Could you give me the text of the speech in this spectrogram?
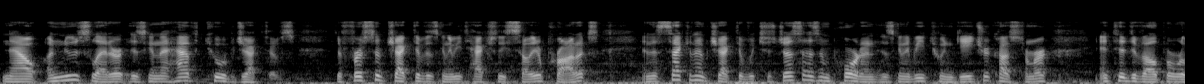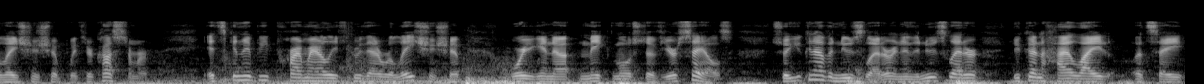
Now, a newsletter is going to have two objectives. The first objective is going to be to actually sell your products, and the second objective, which is just as important, is going to be to engage your customer and to develop a relationship with your customer. It's going to be primarily through that relationship where you're going to make most of your sales. So you can have a newsletter, and in the newsletter, you can highlight, let's say,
